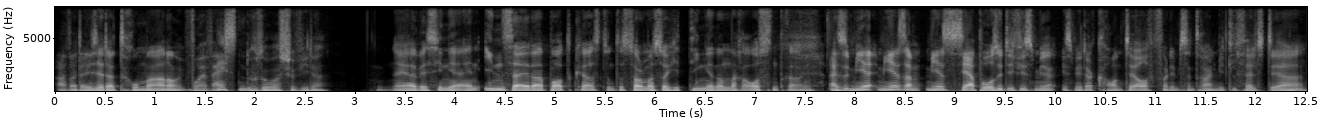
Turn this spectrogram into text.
Aber da ist ja der Trummer auch noch. Woher weißt denn du sowas schon wieder? Naja, wir sind ja ein Insider-Podcast und da soll man solche Dinge dann nach außen tragen. Also mir, mir, ist, mir ist sehr positiv, ist mir, ist mir der Conte aufgefallen im zentralen Mittelfeld, der, mhm.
